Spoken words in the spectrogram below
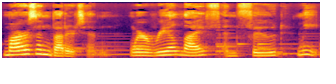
Mars and Butterton, where real life and food meet.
